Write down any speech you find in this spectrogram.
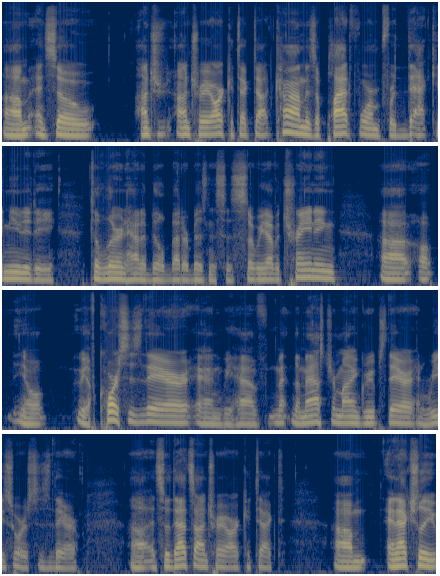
Um, and so entre, entrearchitect.com is a platform for that community to learn how to build better businesses. So we have a training, uh, uh you know, we have courses there and we have the mastermind groups there and resources there. Uh, and so that's Entre Architect. Um, and actually,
